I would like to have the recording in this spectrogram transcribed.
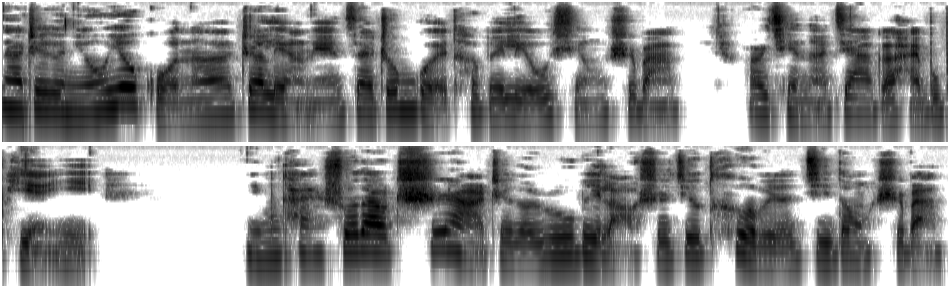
那这个牛油果呢，这两年在中国也特别流行，是吧？而且呢，价格还不便宜。你们看，说到吃啊，这个 Ruby 老师就特别的激动，是吧？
